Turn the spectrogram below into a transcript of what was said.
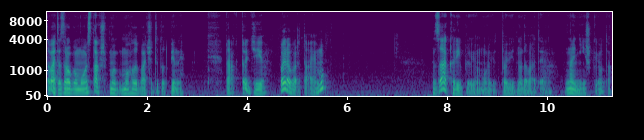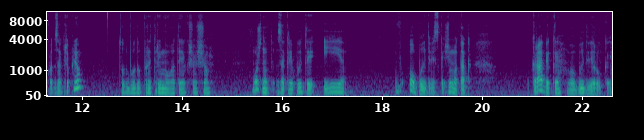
Давайте зробимо ось так, щоб ми могли бачити тут піни. Так, тоді перевертаємо. Закріплюємо, відповідно, давайте я на ніжки отак от закріплю. Тут буду притримувати, якщо що. Можна закріпити і в обидві, скажімо так, крабіки в обидві руки.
